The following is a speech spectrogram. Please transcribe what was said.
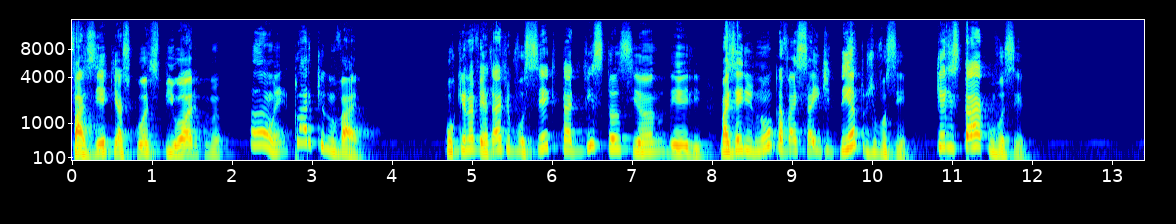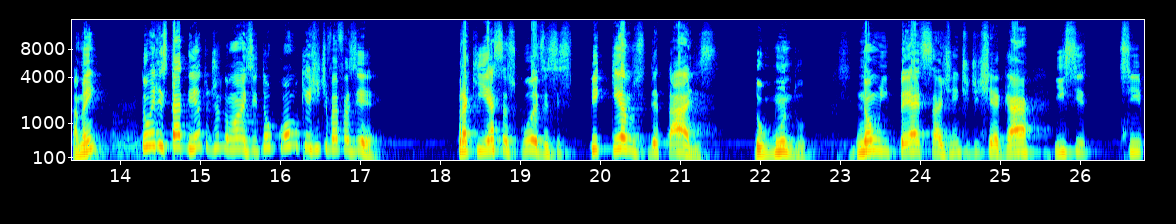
fazer que as coisas piorem. Não, é claro que não vai. Porque, na verdade, você que está distanciando dele. Mas ele nunca vai sair de dentro de você. Porque ele está com você. Amém? Então, ele está dentro de nós. Então, como que a gente vai fazer? Para que essas coisas, esses pequenos detalhes do mundo, não impeçam a gente de chegar e se se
